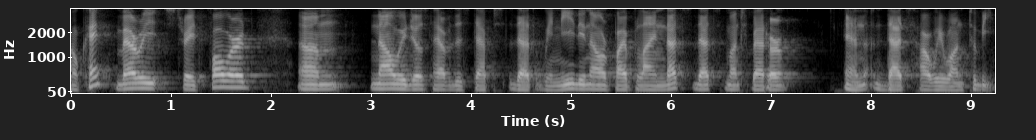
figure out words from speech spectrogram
Okay, very straightforward. Um, now we just have the steps that we need in our pipeline. That's, that's much better. And that's how we want to be.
